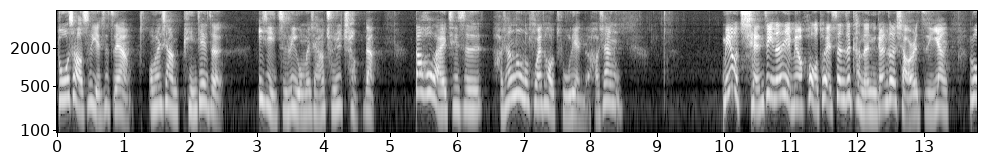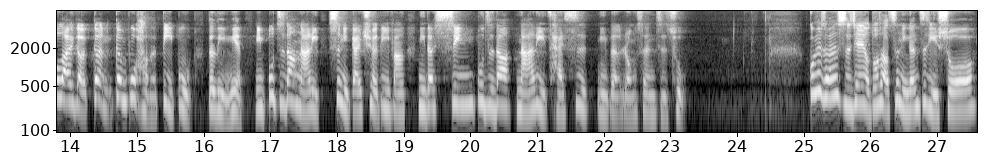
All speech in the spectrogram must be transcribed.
多少次也是这样？我们想凭借着一己之力，我们想要出去闯荡，到后来其实好像弄得灰头土脸的，好像。没有前进，但是也没有后退，甚至可能你跟这个小儿子一样，落到一个更更不好的地步的里面。你不知道哪里是你该去的地方，你的心不知道哪里才是你的容身之处。过去这段时间，有多少次你跟自己说，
